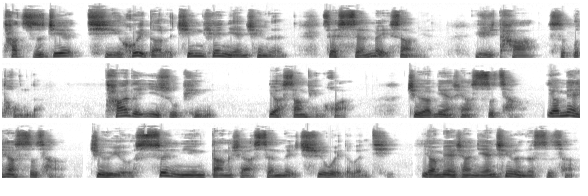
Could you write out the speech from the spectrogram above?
他直接体会到了今天年轻人在审美上面与他是不同的。他的艺术品要商品化，就要面向市场；要面向市场，就有顺应当下审美趣味的问题；要面向年轻人的市场，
